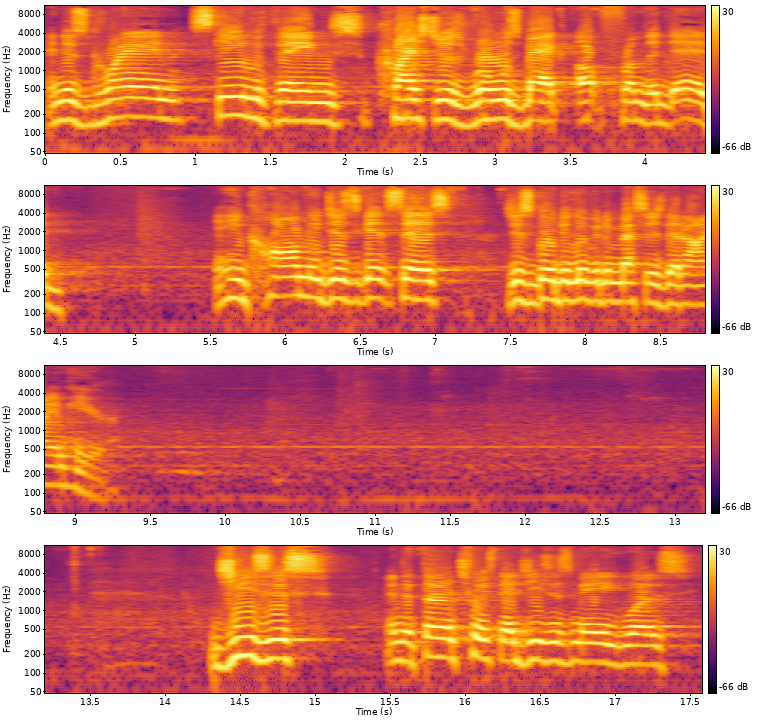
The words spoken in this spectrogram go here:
In this grand scheme of things, Christ just rose back up from the dead. And he calmly just gets, says, just go deliver the message that I am here. Jesus, and the third choice that Jesus made was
